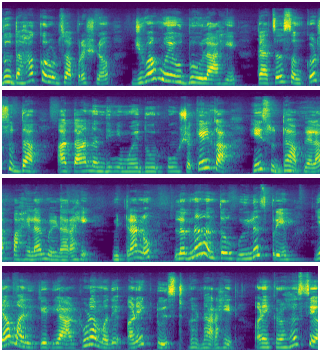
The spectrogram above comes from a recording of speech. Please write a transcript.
जो दहा करोडचा प्रश्न जीवामुळे उद्भवला आहे त्याचं संकट सुद्धा आता नंदिनीमुळे दूर होऊ शकेल का हे सुद्धा आपल्याला पाहायला मिळणार आहे. मित्रांनो लग्नानंतर होईलच प्रेम या मालिकेत या आठवड्यामध्ये अनेक ट्विस्ट घडणार आहेत. अनेक रहस्य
